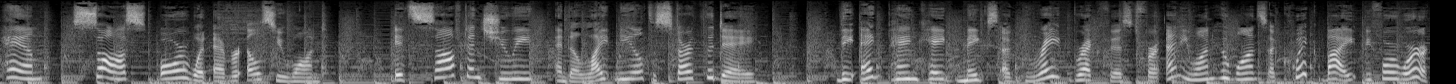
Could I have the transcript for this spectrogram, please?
ham, sauce, or whatever else you want. It's soft and chewy and a light meal to start the day. The egg pancake makes a great breakfast for anyone who wants a quick bite before work.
